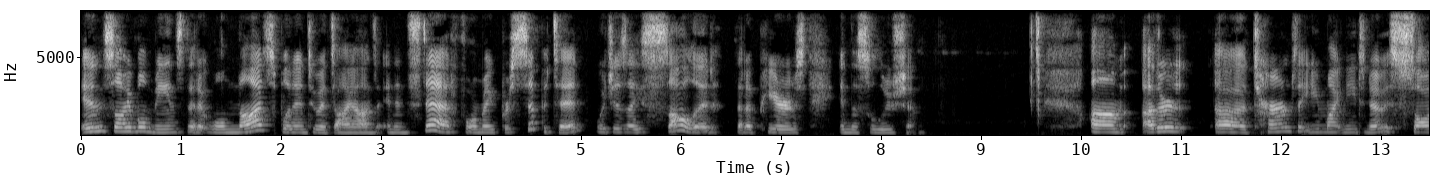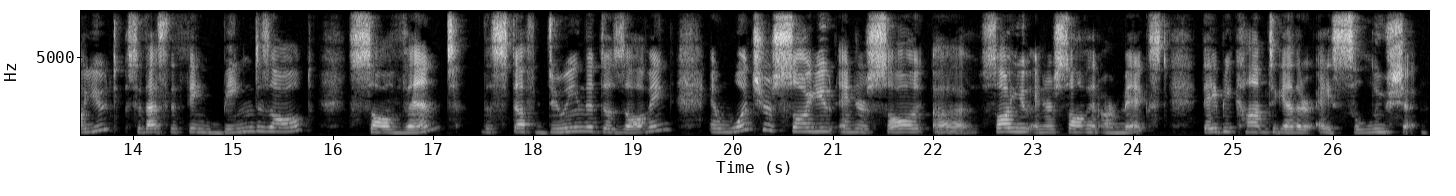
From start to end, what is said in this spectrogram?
Insoluble means that it will not split into its ions and instead form a precipitate, which is a solid that appears in the solution. Um, other uh, terms that you might need to know is solute, so that's the thing being dissolved, solvent, the stuff doing the dissolving. And once your solute and your sol, uh, solute and your solvent are mixed, they become together a solution.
